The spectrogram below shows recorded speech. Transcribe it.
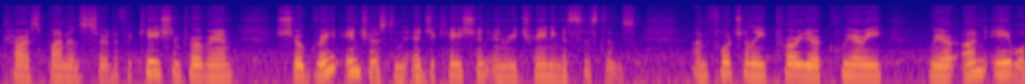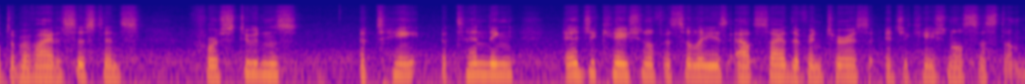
correspondence certification program show great interest in education and retraining assistance. Unfortunately, per your query, we are unable to provide assistance for students attending educational facilities outside the Venturis educational system.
